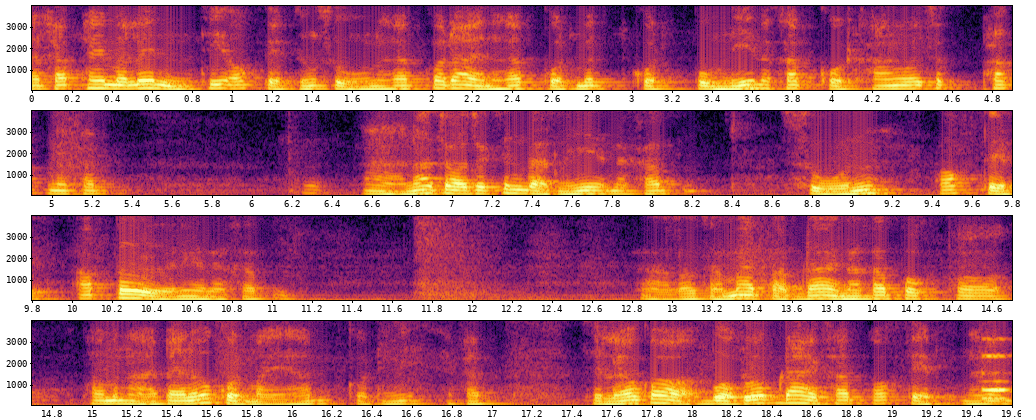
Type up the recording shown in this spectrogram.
นะครับ ให้มาเล่นที่ออกเทปสูงๆนะครับ ก็ได้นะครับ กดมากดปุ่มนี้นะครับ กดค้างไว้สักพักนะครับอ่าหน้าจอจะขึ้นแบบนี้นะครับศูนย์ออกเทปอัปเปอร์เนี่ยนะครับอ่าเราสามารถปรับได้นะครับ พอพอพอมันหายไปแล้วก็กดใหม่ครับ กดนี้นะครับ เสร็จแล้วก็บวกลบได้ครับออกเทปนะครับ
